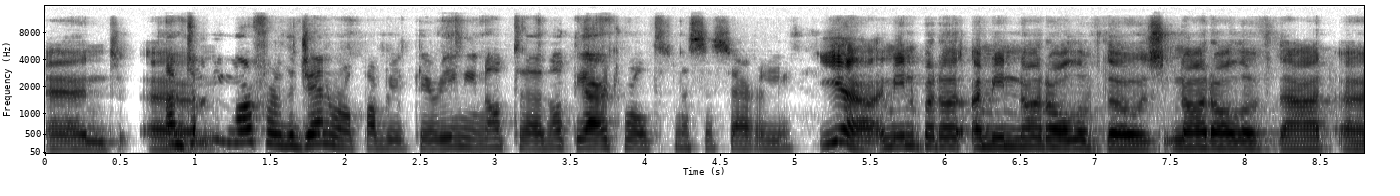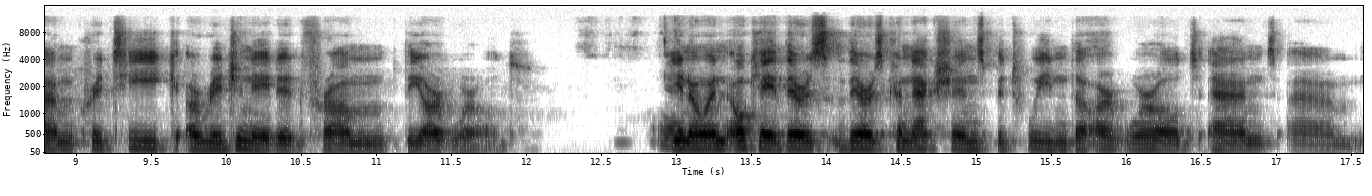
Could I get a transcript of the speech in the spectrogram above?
and um, I'm talking more for the general public, Irini, not uh, not the art world necessarily. Yeah, I mean, but uh, I mean, not all of those, not all of that um, critique originated from the art world. Yeah. You know, and okay, there's there's connections between the art world and um,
